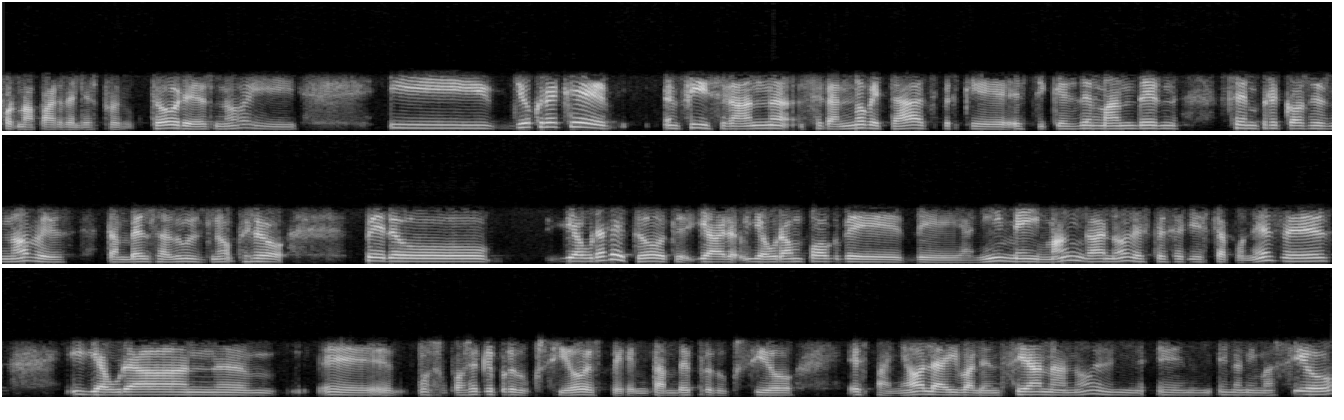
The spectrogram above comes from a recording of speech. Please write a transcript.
formar part de les productores, no? I, i jo crec que, en fi, seran, seran novetats, perquè els xiquets demanden sempre coses noves, també els adults, no? Però, però hi haurà de tot. Hi haurà, hi haurà un poc d'anime i manga, no?, d'aquestes sèries japoneses, i hi haurà, eh, pues, suposo que producció, esperem també producció espanyola i valenciana, no?, en, en, en animació.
